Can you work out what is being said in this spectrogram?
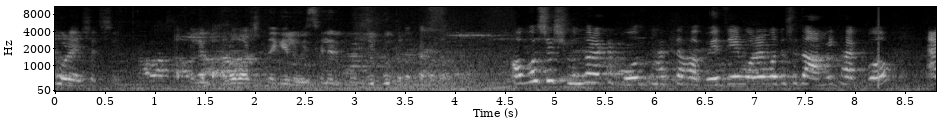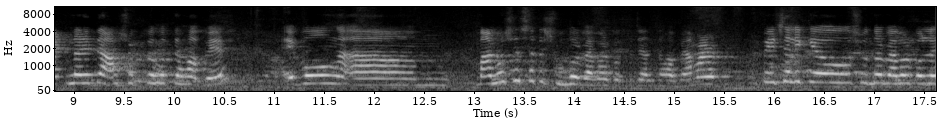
সরে এসেছি। আপনাকে ভালোবাসতে গেলে ওই ছেলের কোন যোগ্যতা থাকতে হবে? অবশ্যই সুন্দর একটা মন থাকতে হবে যে মনের মধ্যে শুধু আমি থাকব এক নারীতে আসক্ত হতে হবে এবং মানুষের সাথে সুন্দর ব্যবহার করতে জানতে হবে। আমার স্পেশালি কেউ সুন্দর ব্যবহার করলে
